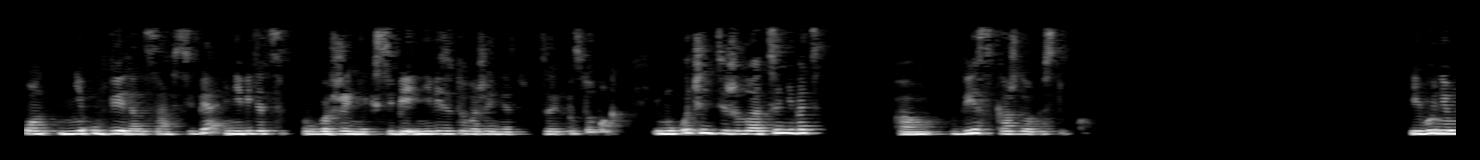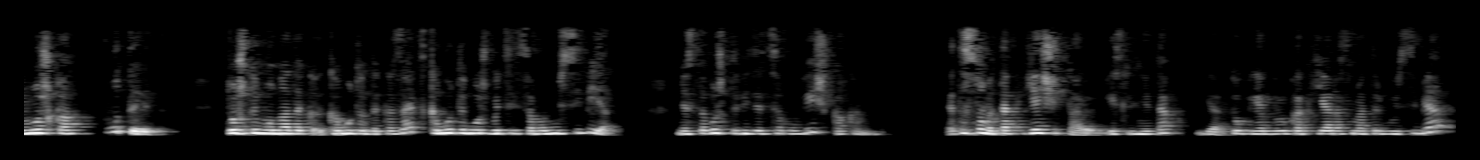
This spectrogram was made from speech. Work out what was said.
он не уверен сам в себя, не видит уважения к себе, не видит уважения в своих поступках, ему очень тяжело оценивать эм, вес каждого поступка. Его немножко путает то, что ему надо кому-то доказать, кому-то, может быть, и самому себе. Вместо того, чтобы видеть саму вещь, как она. Это снова так я считаю. Если не так, я, то я говорю, как я рассматриваю себя,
